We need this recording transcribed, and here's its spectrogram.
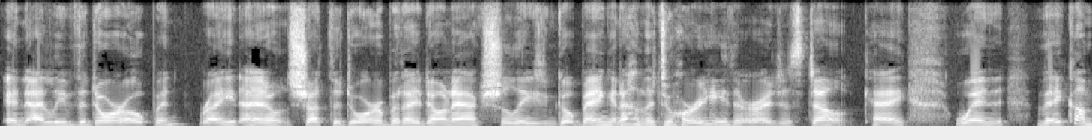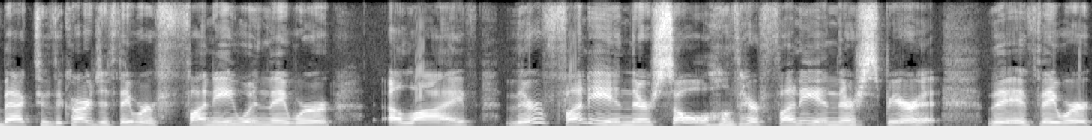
and I leave the door open, right? I don't shut the door, but I don't actually go banging on the door either. I just don't, okay? When they come back through the cards, if they were funny when they were alive, they're funny in their soul. they're funny in their spirit. They, if they were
